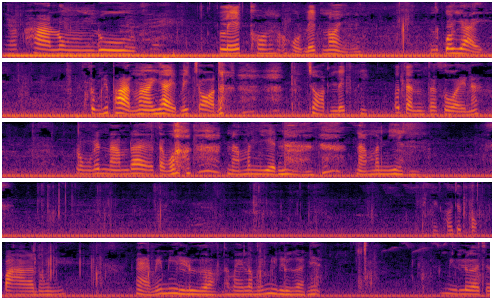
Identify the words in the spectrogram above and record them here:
เนี่ยพาลงดูเล็กเขานะโอ้โหเล็กหน่อยนึงนึกว่าใหญ่ตรงที่ผ่านมาใหญ่ไม่จอด จอดเล็กนี่ก็แต่แต่สวยนะ ลงเล่นน้ำได้แต่ว่า น้ำมันเย็น น้ำมันเย็นเดี๋ยวเขาจะตกปลากันตรงนี้แหมไม่มีเรือทำไมเราไม่มีเรือเนี่ย มีเรือจะ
